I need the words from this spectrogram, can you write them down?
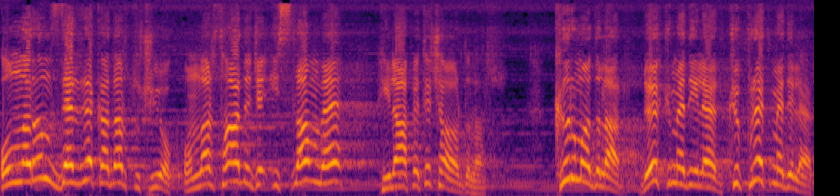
Onların zerre kadar suçu yok. Onlar sadece İslam ve hilafete çağırdılar. Kırmadılar, dökmediler, küfretmediler.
